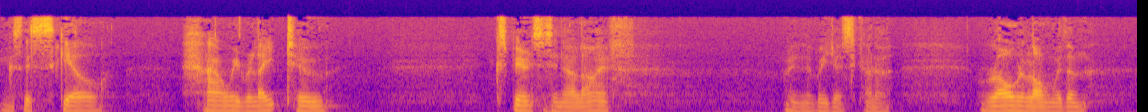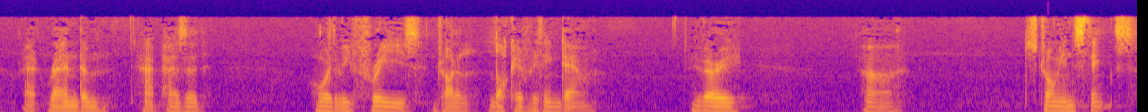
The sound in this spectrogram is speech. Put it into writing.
Because this skill how we relate to experiences in our life, whether we just kind of roll along with them at random, haphazard, or whether we freeze and try to lock everything down. Very uh, strong instincts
